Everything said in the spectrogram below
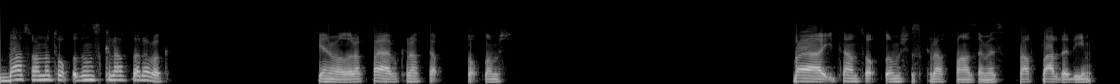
Daha sonra topladığınız craftlara bakın. Genel olarak bayağı bir craft yap toplamışız. Bayağı item toplamışız craft malzemesi. Craftlar dediğim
